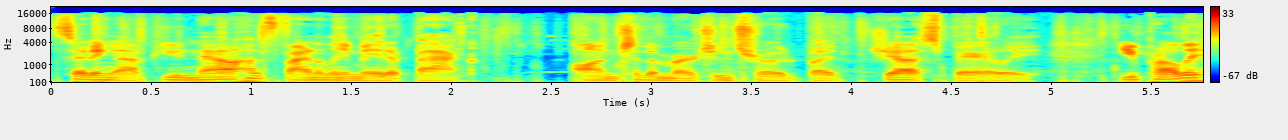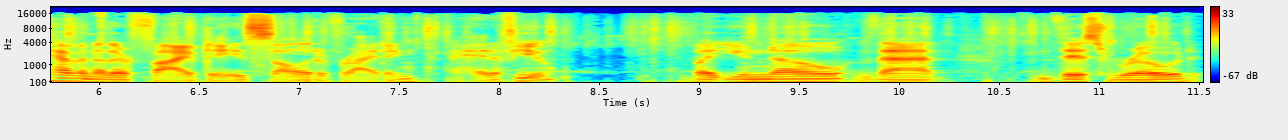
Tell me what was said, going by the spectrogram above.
setting up. You now have finally made it back onto the Merchants Road, but just barely. You probably have another five days solid of riding ahead of you, but you know that this road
